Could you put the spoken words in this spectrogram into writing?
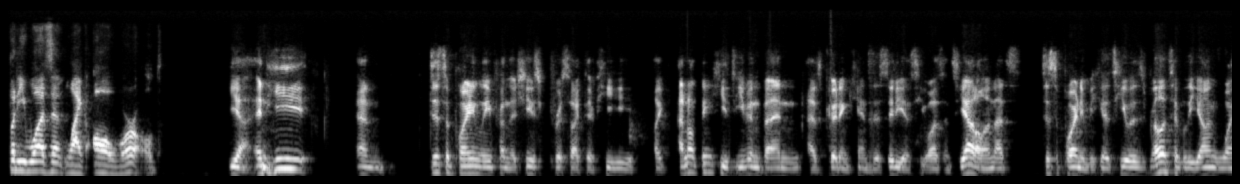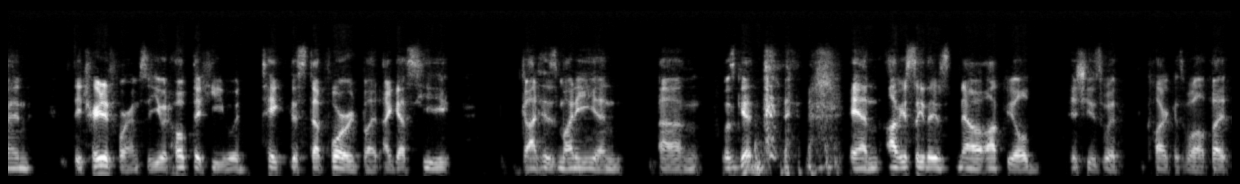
but he wasn't like all world. Yeah, and he and disappointingly from the Chiefs perspective, he like I don't think he's even been as good in Kansas City as he was in Seattle, and that's disappointing because he was relatively young when they traded for him. So you would hope that he would take this step forward, but I guess he got his money and um, was good. and obviously, there's now off-field issues with Clark as well. But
